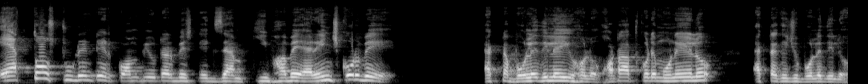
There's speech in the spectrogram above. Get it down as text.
এত স্টুডেন্টের কম্পিউটার বেসড এক্সাম কীভাবে অ্যারেঞ্জ করবে? একটা বলে দিলেই হলো, হঠাৎ করে মনে এলো, একটা কিছু বলে দিল।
